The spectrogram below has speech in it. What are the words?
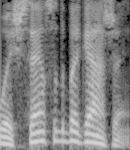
o excesso de bagagem.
